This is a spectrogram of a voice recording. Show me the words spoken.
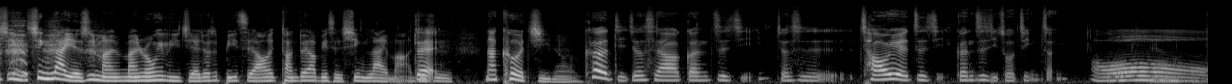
信信赖也是蛮蛮容易理解，就是彼此要团队要彼此信赖嘛，就是。那克己呢？克己就是要跟自己，就是超越自己，跟自己做竞争。哦，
